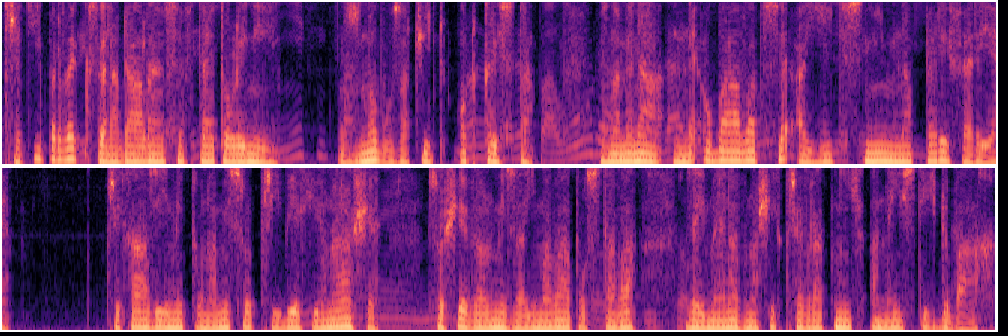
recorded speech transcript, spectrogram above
Třetí prvek se nadále se v této linii. Znovu začít od Krista. Znamená neobávat se a jít s ním na periferie. Přichází mi tu na mysl příběh Jonáše, což je velmi zajímavá postava, zejména v našich převratných a nejistých dobách.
